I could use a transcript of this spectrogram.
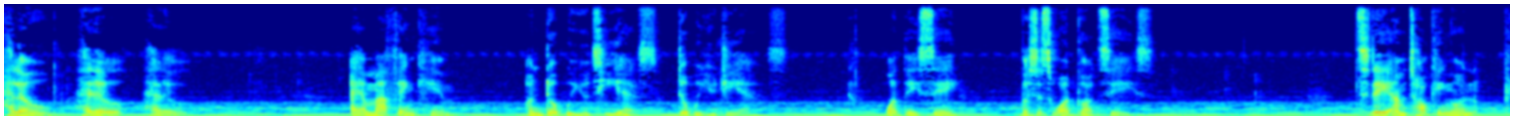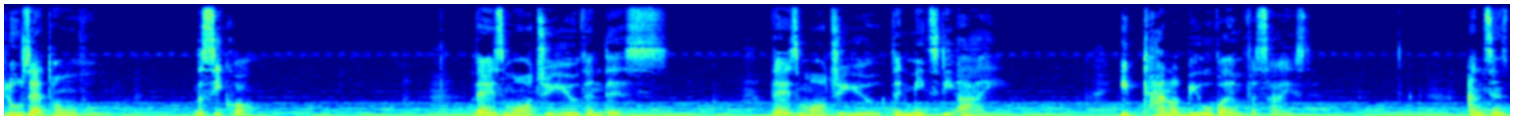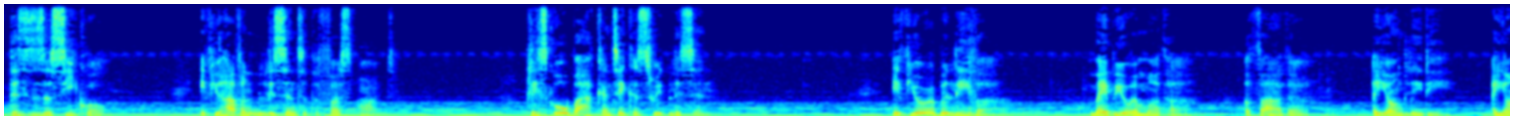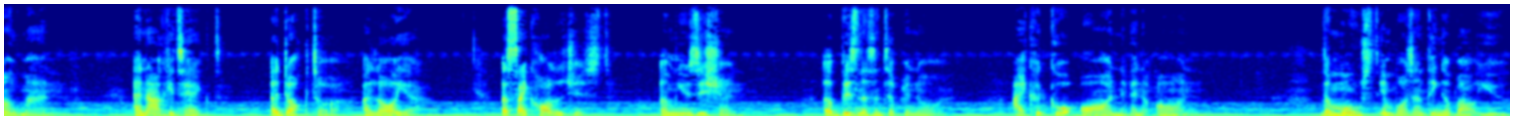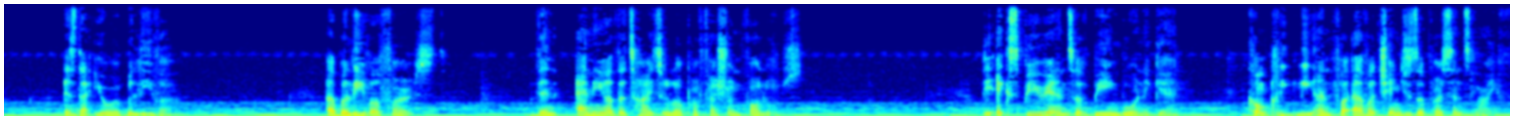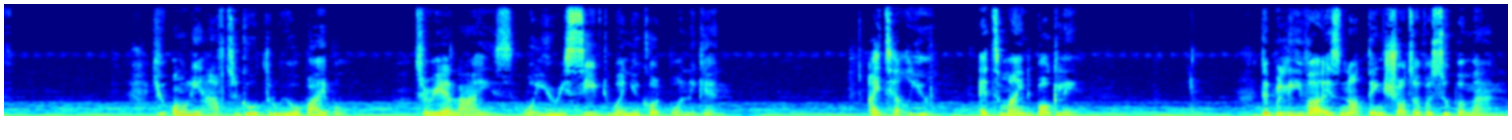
Hello, hello, hello. I am Mafeng Kim on WTS WGS. What they say versus what God says. Today I'm talking on Plus est ans vous, the sequel. There is more to you than this. There is more to you than meets the eye. It cannot be overemphasized. And since this is a sequel, if you haven't listened to the first part, please go back and take a sweet listen. If you're a believer, maybe you're a mother, a father, a young lady, a young man, an architect, a doctor, a lawyer, a psychologist, a musician, a business entrepreneur. I could go on and on. The most important thing about you is that you're a believer. A believer first, then any other title or profession follows. The experience of being born again completely and forever changes a person's life. You only have to go through your Bible to realize what you received when you got born again. I tell you, it's mind boggling. The believer is nothing short of a superman,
